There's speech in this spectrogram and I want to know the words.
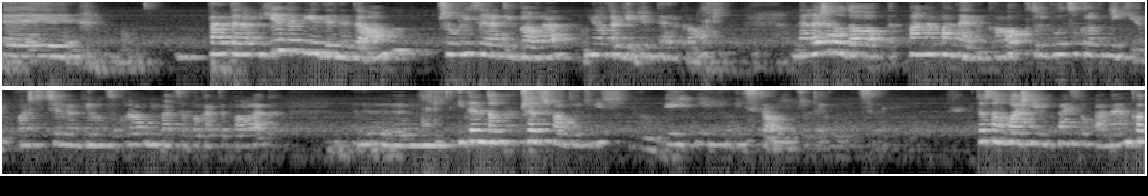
Yy, jeden, jedyny dom przy ulicy Ratibora miał takie pięterko. Należał do pana Panenko, który był cukrownikiem, właścicielem wielu cukrowni, bardzo bogaty Polak. I ten dom przetrwał do dziś i, i, przy tej ulicy. To są właśnie Państwo Panenko,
